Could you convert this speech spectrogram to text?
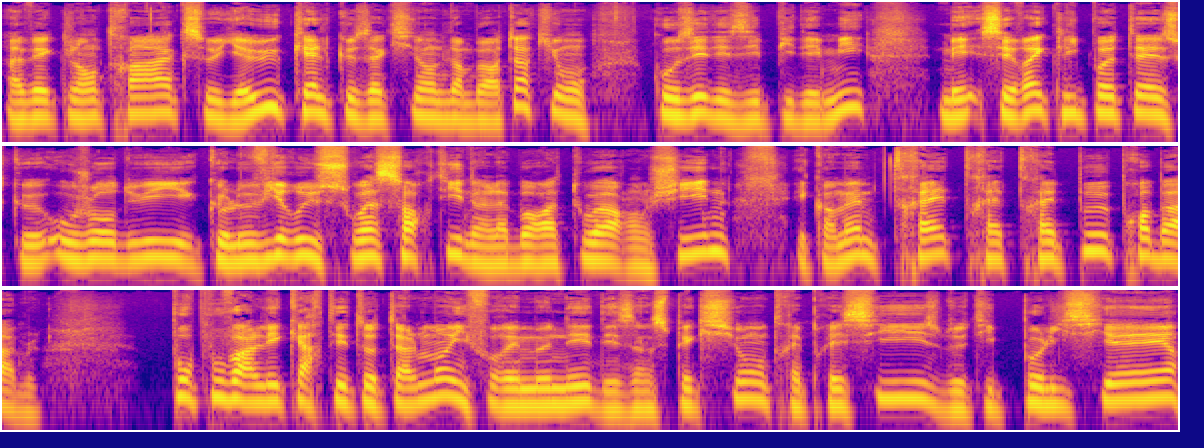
avec l'anthrax, il y a eu quelques accidents de laboratoire qui ont causé des épidémies, mais c'est vrai que l'hypothèse qu'aujourd'hui, que le virus soit sorti d'un laboratoire en Chine est quand même très très très peu probable. Pour pouvoir l'écarter totalement, il faudrait mener des inspections très précises, de type policière.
